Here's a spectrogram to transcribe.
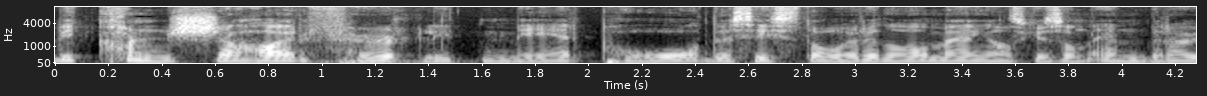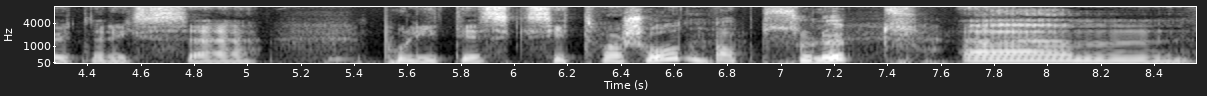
vi kanskje har følt litt mer på det siste året nå, med en ganske sånn endra utenrikspolitisk situasjon. Absolutt. Um,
